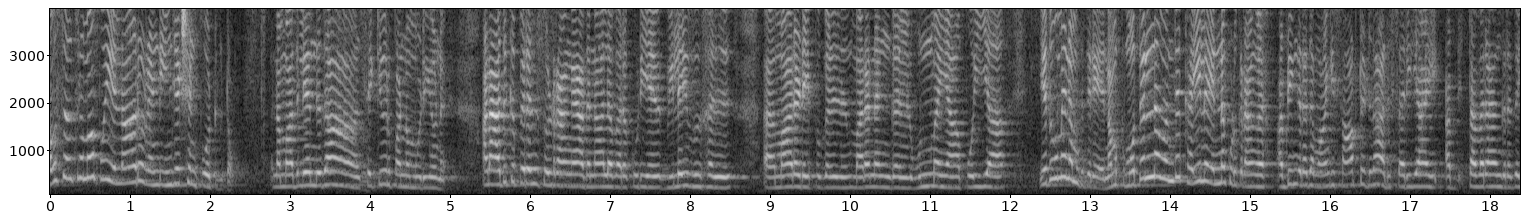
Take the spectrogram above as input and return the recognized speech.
அவசர அவசரமாக போய் எல்லாரும் ரெண்டு இன்ஜெக்ஷன் போட்டுக்கிட்டோம். நம்ம அதுலேருந்து தான் செக்யூர் பண்ண முடியும்னு. ஆனால் அதுக்கு பிறகு சொல்கிறாங்க அதனால் வரக்கூடிய விளைவுகள் மாரடைப்புகள் மரணங்கள் உண்மையா பொய்யா எதுவுமே நமக்கு தெரியாது. நமக்கு முதல்ல வந்து கையில் என்ன கொடுக்குறாங்க அப்படிங்கிறத வாங்கி சாப்பிட்டுட்டு தான் அது சரியாய் அப்படி தவறாங்கிறத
